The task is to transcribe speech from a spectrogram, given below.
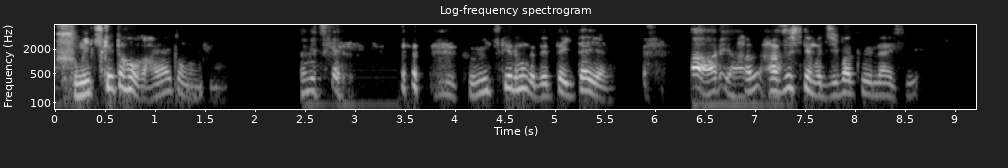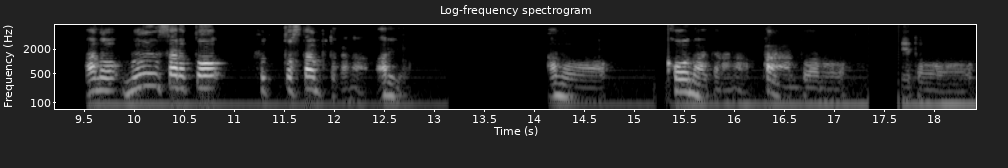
踏みつけた方が早いと思うな。踏みつける？踏みつける方が絶対痛いやろ。あ、あるよ。あるは外しても自爆ないし。あの、ムーンサルトフットスタンプとかな、あるよ。あの、コーナーからな、パーンとあの、えっ、と、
